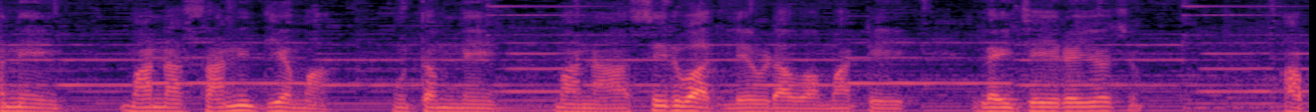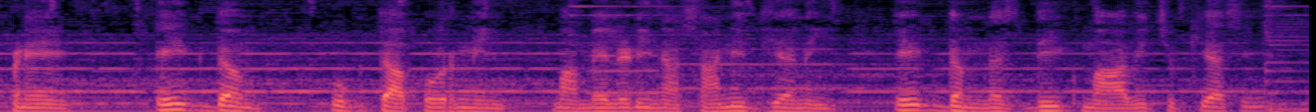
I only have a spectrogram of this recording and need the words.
અને માના સાનિધ્યમાં હું તમને માના આશીર્વાદ લેવડાવવા માટે લઈ જઈ રહ્યો છું. આપણે એકદમ ઉગતા પોરની માં મેલડીના સાનિધ્યની એકદમ નજદીકમાં આવી ચૂક્યા છીએ.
